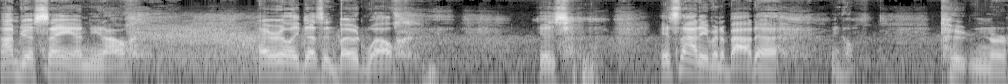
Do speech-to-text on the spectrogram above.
I'm just saying, you know, that really doesn't bode well because it's not even about uh, you know Putin or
